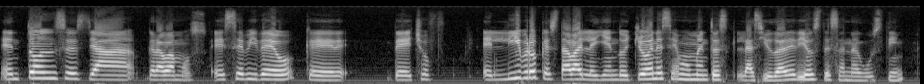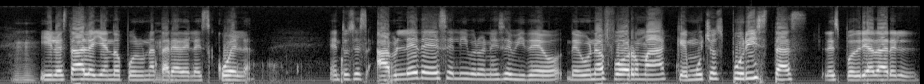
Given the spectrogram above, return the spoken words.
Entonces ya grabamos ese video que de hecho el libro que estaba leyendo yo en ese momento es La ciudad de Dios de San Agustín y lo estaba leyendo por una tarea de la escuela. Entonces hablé de ese libro en ese video de una forma que muchos puristas les podría dar el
